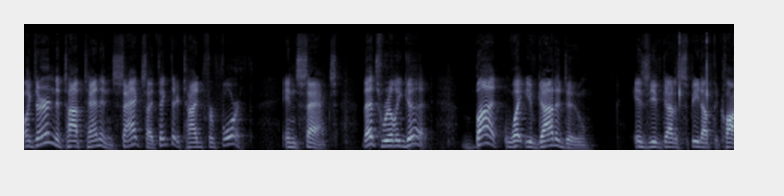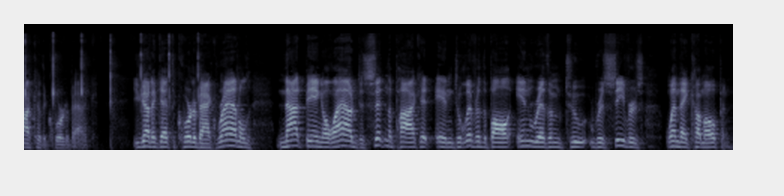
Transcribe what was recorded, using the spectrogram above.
Like they're in the top 10 in sacks. I think they're tied for fourth in sacks. That's really good. But what you've got to do is you've got to speed up the clock of the quarterback. You got to get the quarterback rattled, not being allowed to sit in the pocket and deliver the ball in rhythm to receivers when they come open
